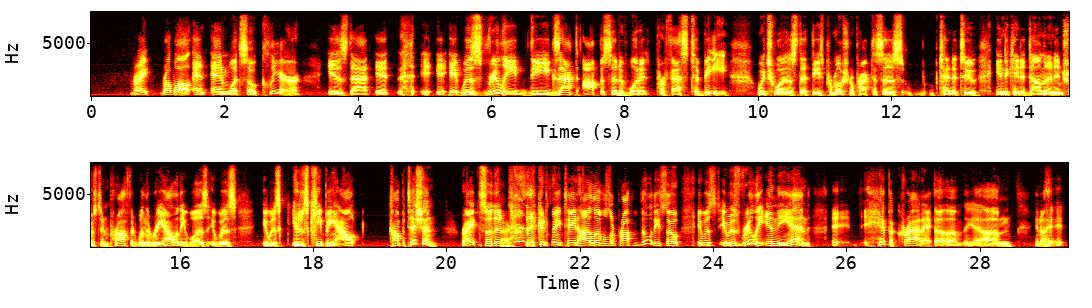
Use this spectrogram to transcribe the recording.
Right. Well, and and what's so clear is that it, it, it was really the exact opposite of what it professed to be, which was that these promotional practices tended to indicate a dominant interest in profit. When the reality was, it was it was it was keeping out competition right so that exactly. they could maintain high levels of profitability so it was it was really in the end eh, hippocratic uh, um, um you know it,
